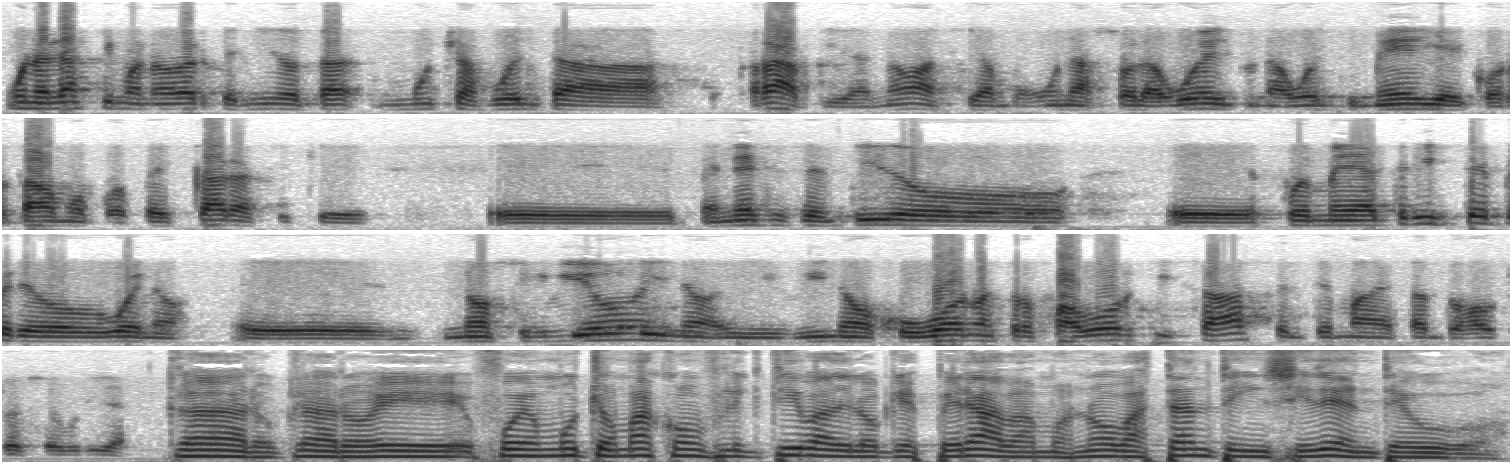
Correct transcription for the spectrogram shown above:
Una lástima no haber tenido muchas vueltas rápida, ¿no? Hacíamos una sola vuelta, una vuelta y media y cortábamos por pescar, así que eh, en ese sentido eh, fue media triste, pero bueno, eh, nos sirvió y, no, y vino, jugó a nuestro favor quizás el tema de tantos autos de seguridad. Claro, claro, eh, fue mucho más conflictiva de lo que esperábamos, ¿no? Bastante incidente hubo.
